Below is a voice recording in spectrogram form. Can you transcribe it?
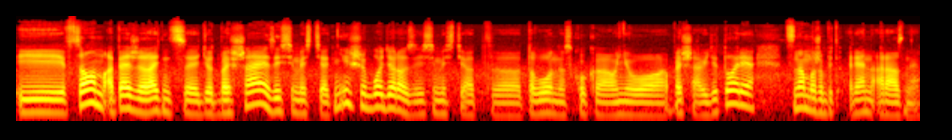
И в целом, опять же, разница идет большая в зависимости от ниши блогера, в зависимости от э, того, насколько у него большая аудитория. Цена может быть реально разная.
